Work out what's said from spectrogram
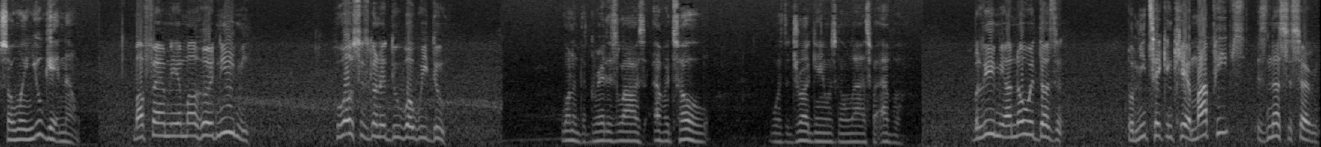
So when you getting out? My family and my hood need me. Who else is gonna do what we do? One of the greatest lies ever told was the drug game was gonna last forever. Believe me, I know it doesn't. But me taking care of my peeps is necessary.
